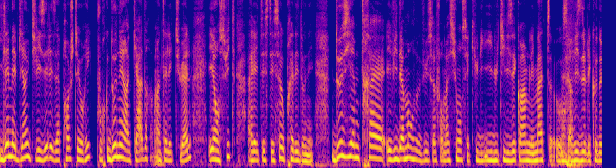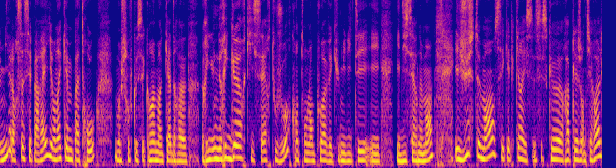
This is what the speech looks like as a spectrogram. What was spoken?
il aimait bien utiliser les approches théoriques pour donner un cadre intellectuel et ensuite aller tester ça auprès des données. Deuxième trait, évidemment, vu sa formation, c'est qu'il utilisait quand même les maths au service de l'économie. Alors ça, c'est pareil. Il y en a qui aiment pas trop. Moi, je trouve que c'est quand même un cadre, euh, une rigueur qui sert toujours quand on l'emploie avec humilité et, et, discernement. Et justement, c'est quelqu'un, et c'est ce que rappelait Jean Tirole,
